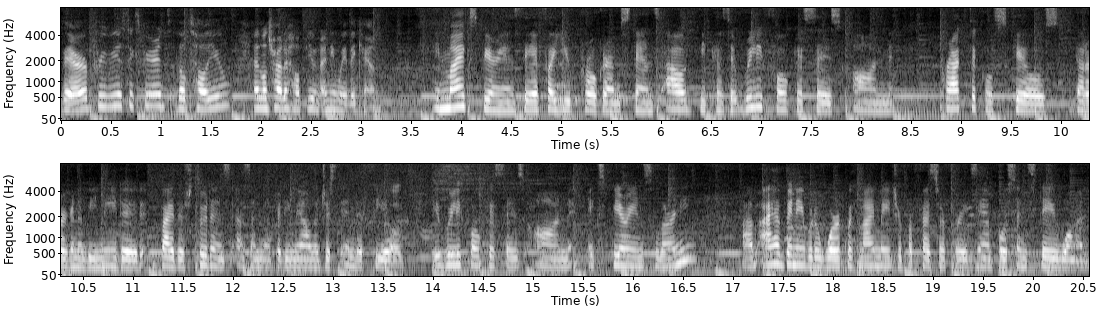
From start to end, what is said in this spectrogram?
their previous experience, they'll tell you and they'll try to help you in any way they can. In my experience, the FIU program stands out because it really focuses on practical skills that are going to be needed by the students as an epidemiologist in the field. It really focuses on experience learning. Um, I have been able to work with my major professor, for example, since day one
